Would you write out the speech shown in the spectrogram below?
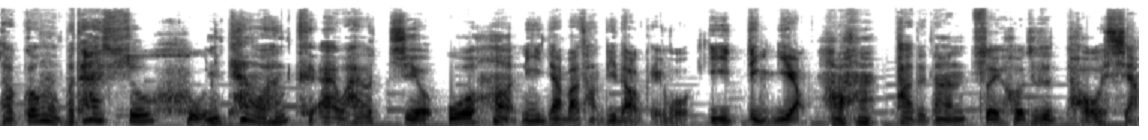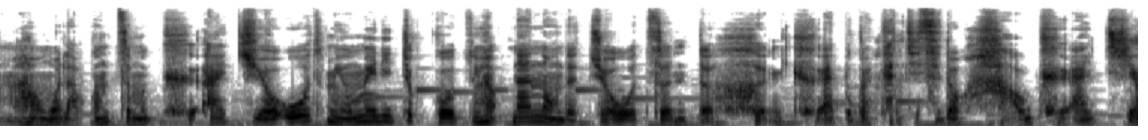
老公，我不太舒服，你看我很可爱，我还有酒窝哈，你一定要把场地倒给我，一定要哈。怕的当然最后就是投降。然后我老公这么可爱，酒窝这么有魅力，就够最后那弄的酒窝真的很可爱，不管看几次都好可爱，就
